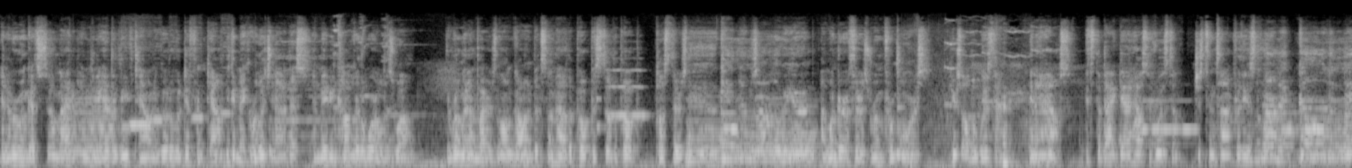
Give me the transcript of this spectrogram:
And everyone got so mad at him that he had to leave town and go to a different town. You can make a religion out of this and maybe conquer the world as well. The Roman Empire's long gone, but somehow the Pope is still the Pope. Plus, there's new kingdoms all over Europe. I wonder if there's room for more. Here's all the wisdom in a house. It's the Baghdad House of Wisdom, just in time for the Islamic Golden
